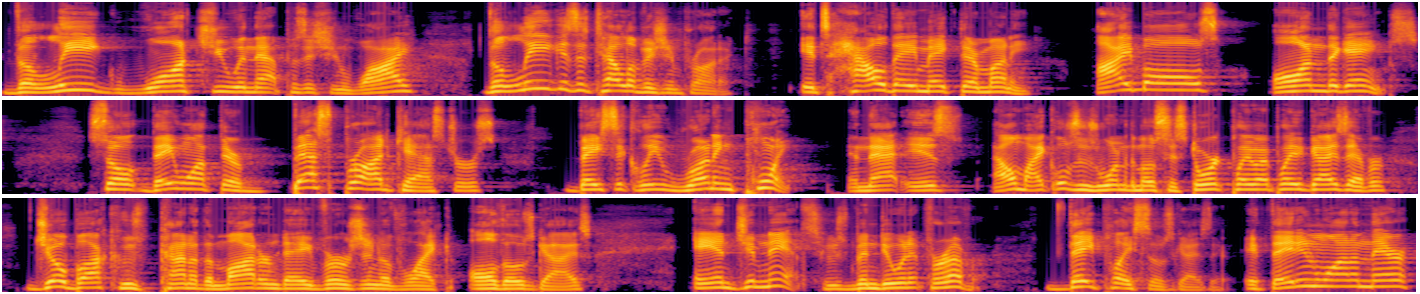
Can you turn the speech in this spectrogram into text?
The league wants you in that position. Why? The league is a television product, it's how they make their money. Eyeballs on the games. So they want their best broadcasters basically running point, and that is Al Michaels, who's one of the most historic play by play guys ever, Joe Buck, who's kind of the modern day version of like all those guys, and Jim Nantz, who's been doing it forever. They place those guys there. If they didn't want them there,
